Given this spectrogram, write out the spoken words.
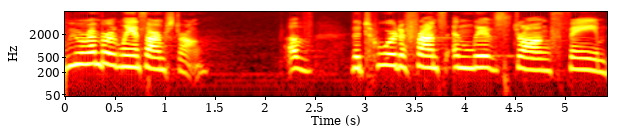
We remember Lance Armstrong of the Tour de France and Live Strong fame.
